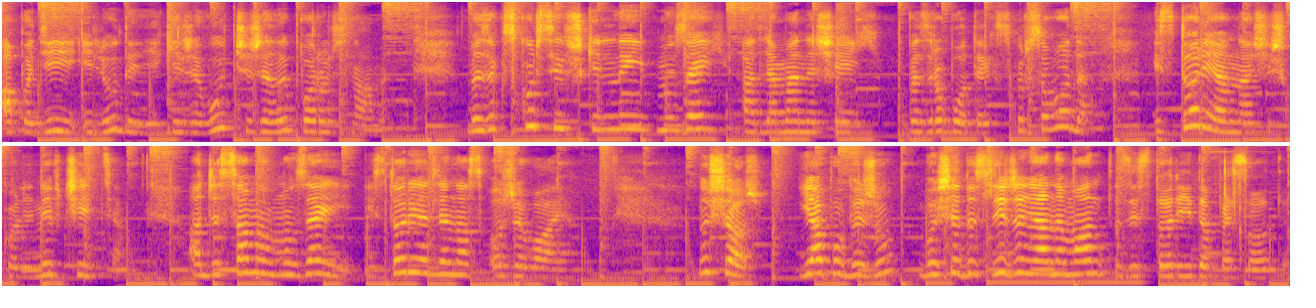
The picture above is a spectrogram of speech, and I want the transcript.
а події і люди, які живуть чи жили поруч з нами. Без екскурсій в шкільний музей, а для мене ще й без роботи екскурсовода, історія в нашій школі не вчиться. Адже саме в музеї історія для нас оживає. Ну що ж, я побіжу, бо ще дослідження нема з історії дописувати.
